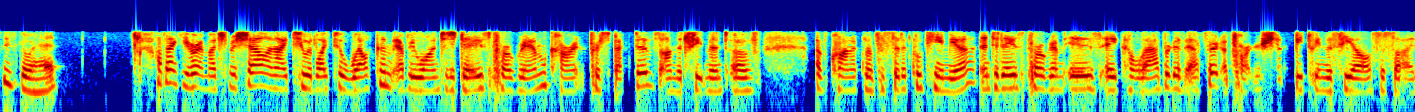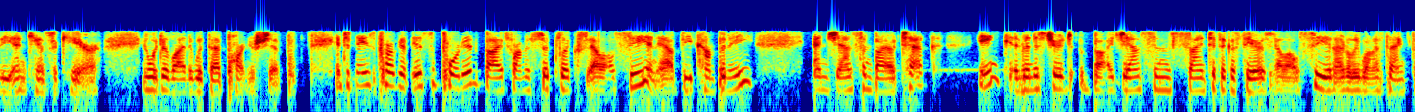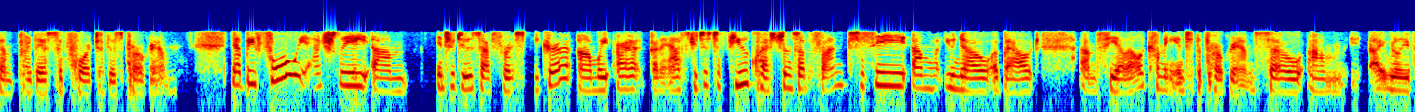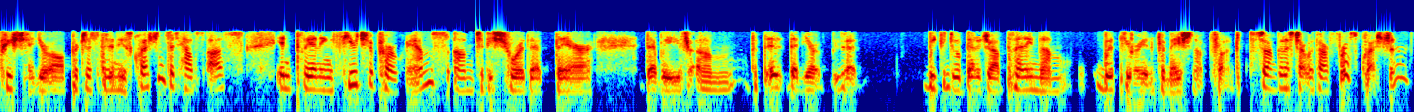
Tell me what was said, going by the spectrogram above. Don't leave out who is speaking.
Speaker 1: Please go ahead.
Speaker 2: Well, thank you very much, Michelle. And I too would like to welcome everyone to today's program, Current Perspectives on the Treatment of of chronic lymphocytic leukemia, and today's program is a collaborative effort, a partnership between the CLL Society and Cancer Care, and we're delighted with that partnership. And today's program is supported by Pharmacyclics LLC, an AbbVie company, and Janssen Biotech, Inc., administered by Janssen Scientific Affairs LLC, and I really want to thank them for their support of this program. Now, before we actually um, introduce our first speaker, um, we are going to ask you just a few questions up front to see um, what you know about um, CLL coming into the program. So um, I really appreciate you all participating in these questions. It helps us in planning future programs um, to be sure that they're that we've um, that, that, you're, that we can do a better job planning them with your information up front. So I'm going to start with our first question.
